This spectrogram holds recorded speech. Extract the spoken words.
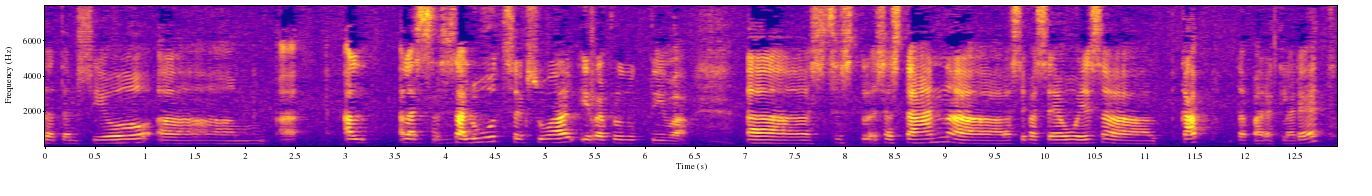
d'Atenció eh, a, a, la salut sexual i reproductiva. Eh, s'est- S'estan, eh, la seva seu és al CAP de Pare Claret,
